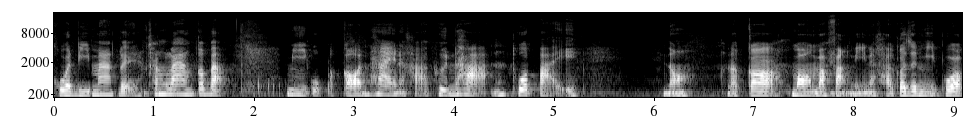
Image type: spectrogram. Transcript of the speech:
ครัวดีมากเลย ข้างล่างก็แบบมีอุปกรณ์ให้นะคะ พื้นฐานทั่วไปเนาะแล้วก็มองมาฝั่งนี้นะคะ ก็จะมีพวก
